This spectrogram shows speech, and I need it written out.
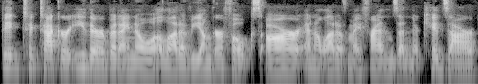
big TikToker either, but I know a lot of younger folks are, and a lot of my friends and their kids are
